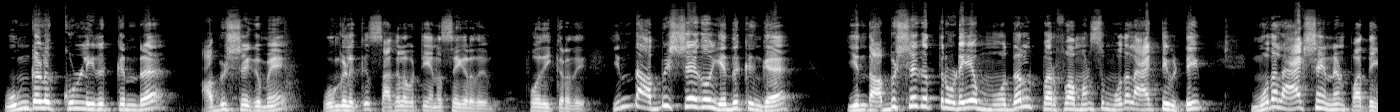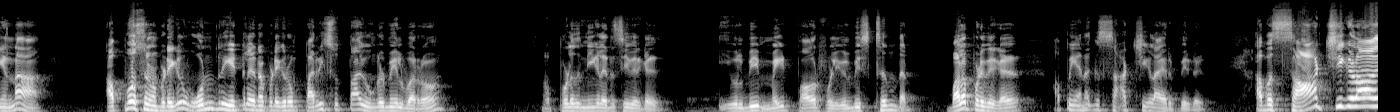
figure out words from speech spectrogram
உங்களுக்குள் இருக்கின்ற அபிஷேகமே உங்களுக்கு சகலவற்றையும் என்ன செய்கிறது? போதிக்கிறது. இந்த அபிஷேகம் எதுக்குங்க? இந்த அபிஷேகத்தினுடைய முதல் பர்ஃபார்மன்ஸ் முதல் ஆக்டிவிட்டி முதல் ஆக்ஷன் என்னன்னு பார்த்தீங்கன்னா அப்போ சில படிகள் ஒன்று எட்டில் என்ன படிக்கிறோம்? பரிசுத்தாய் உங்கள் மேல் வரும். அப்பொழுது நீங்கள் என்ன செய்வீர்கள்? You will be made powerful you will be strengthen பலப்படுவீர்கள். அப்போ எனக்கு சாட்சிகளாக இருப்பீர்கள். அப்போ சாட்சிகளாக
